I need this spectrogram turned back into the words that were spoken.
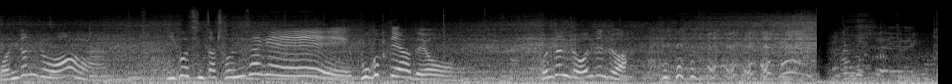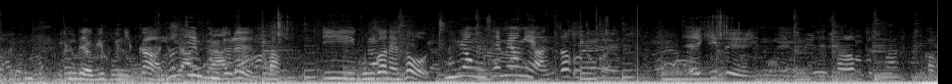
완전 좋아. 이거 진짜 전 세계에 보급돼야 돼요. 완전 좋아, 완전 좋아. 근데 여기 보니까 현지인 분들은 막 이 공간에서 두 명, 세 명이 앉아서 가요. 애기들 있는 사람들. 그러니까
